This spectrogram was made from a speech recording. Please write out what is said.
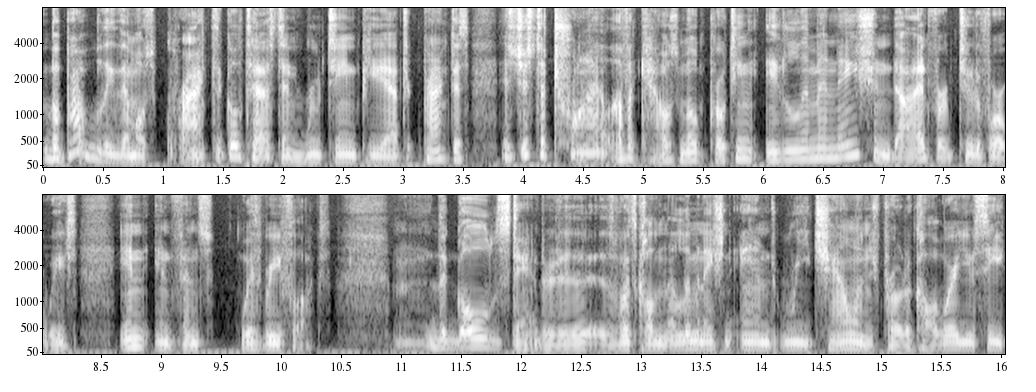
but probably the most practical test in routine pediatric practice is just a trial of a cow's milk protein elimination diet for two to four weeks in infants with reflux. The gold standard is what's called an elimination and re-challenge protocol, where you see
